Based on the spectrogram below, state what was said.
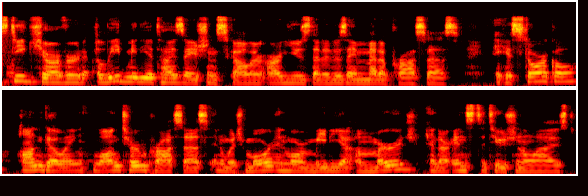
Stig Hjarvard, a lead mediatization scholar, argues that it is a meta process, a historical, ongoing, long term process in which more and more media emerge and are institutionalized.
